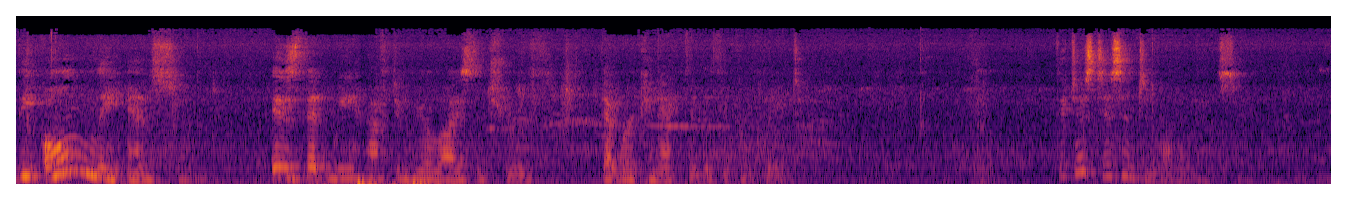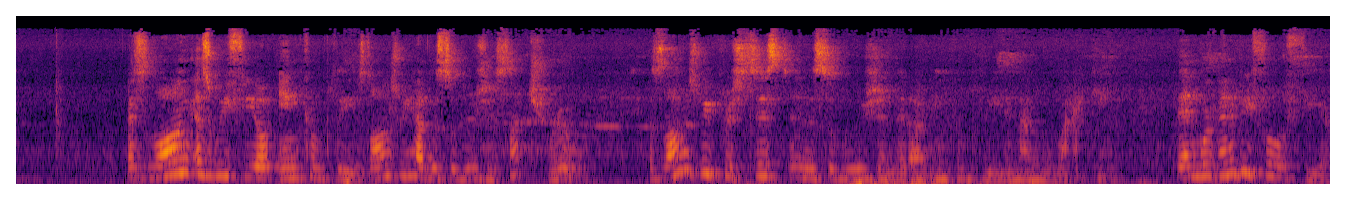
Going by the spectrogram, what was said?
The only answer is that we have to realize the truth that we're connected with the complete. There just isn't another answer. As long as we feel incomplete, as long as we have this illusion, it's not true. As long as we persist in this illusion that I'm incomplete and I'm lacking, then we're going to be full of fear.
